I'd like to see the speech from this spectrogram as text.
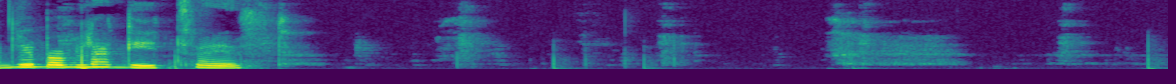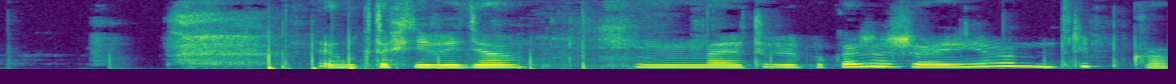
Nie mam lagi, co jest? Jakby ktoś nie wiedział, na YouTubie pokażę, że ja mam dripka.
